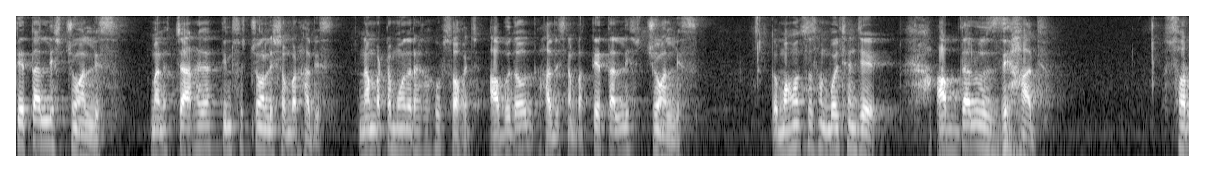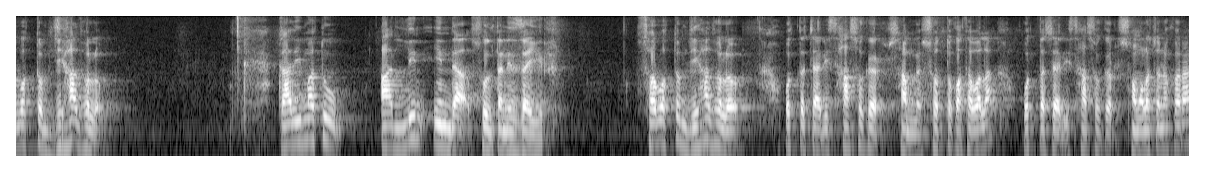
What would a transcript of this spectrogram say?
তেতাল্লিশ চুয়াল্লিশ মানে চার হাজার তিনশো চুয়াল্লিশ নম্বর হাদিস। নাম্বারটা মনে রাখা খুব সহজ, আবু দাউদ, হাদিস নাম্বার তেতাল্লিশ চুয়াল্লিশ। তো মোহাম্মদ হাসান বলছেন যে আবদালুল জেহাদ, সর্বোত্তম জিহাদ হলো কালিমাতু আদলিন ইন্দা সুলতানি জাইর। সর্বোত্তম জিহাদ হলো অত্যাচারী শাসকের সামনে সত্য কথা বলা, অত্যাচারী শাসকের সমালোচনা করা,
